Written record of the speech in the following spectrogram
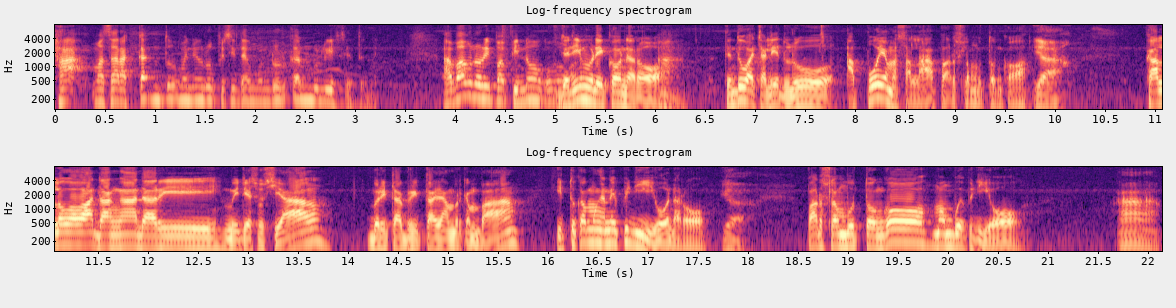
hak masyarakat untuk menyuruh presiden mundur kan boleh ni. Apa menurut Pak Pino? Jadi mereka Naro. Ah. Tentu awak lihat dulu apa yang masalah Pak Ruslan kau. ya, Kalau dengar dari media sosial, berita-berita yang berkembang, itu kan mengenai video Naro. ya, Pak Ruslan kau membuat video. Ha.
